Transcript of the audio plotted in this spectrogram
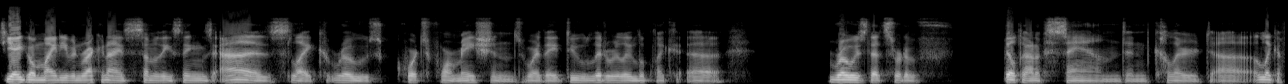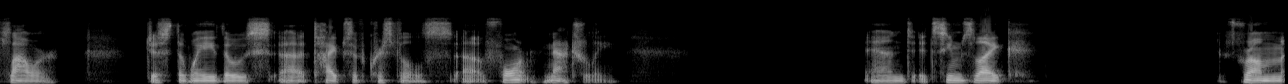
Diego might even recognize some of these things as like rose quartz formations, where they do literally look like a rose that's sort of built out of sand and colored uh, like a flower. Just the way those uh, types of crystals uh, form naturally. And it seems like from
